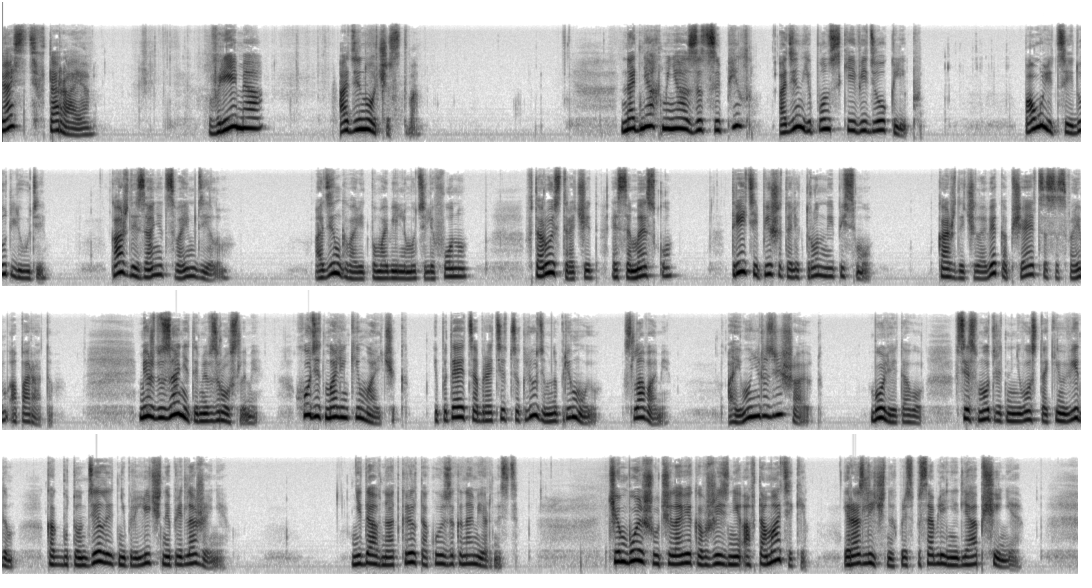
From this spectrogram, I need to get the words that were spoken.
Часть вторая. Время одиночества. На днях меня зацепил один японский видеоклип. По улице идут люди. Каждый занят своим делом. Один говорит по мобильному телефону, второй строчит СМС-ку, третий пишет электронное письмо. Каждый человек общается со своим аппаратом. Между занятыми взрослыми ходит маленький мальчик и пытается обратиться к людям напрямую, словами. А ему не разрешают. Более того, все смотрят на него с таким видом, как будто он делает неприличное предложение. Недавно открыл такую закономерность. Чем больше у человека в жизни автоматики и различных приспособлений для общения,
